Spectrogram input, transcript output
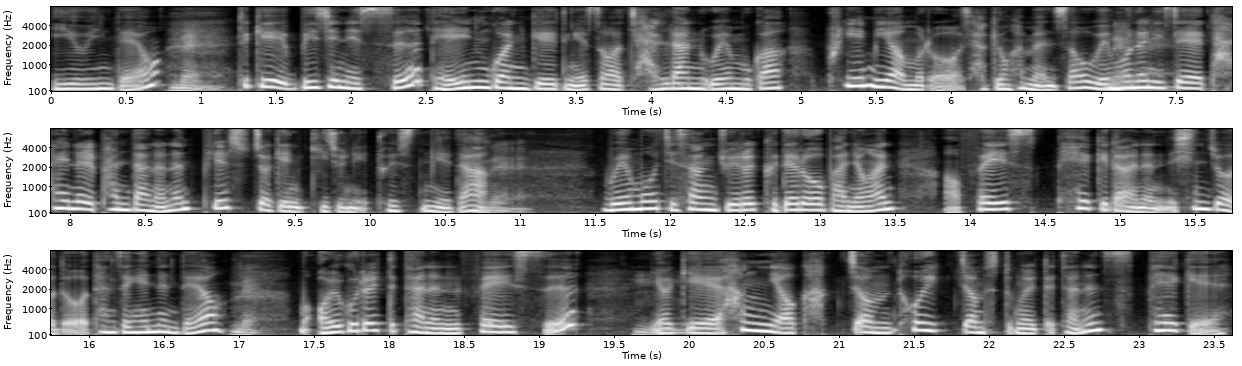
이유인데요. 네. 특히 비즈니스, 대인관계 등에서 잘난 외모가 프리미엄으로 작용하면서 외모는 네네. 이제 타인을 판단하는 필수적인 기준이 됐습니다. 네. 외모 지상주의를 그대로 반영한 어, 페이스펙이라는 신조어도 탄생했는데요. 네. 뭐 얼굴을 뜻하는 face, 음. 여기에 학력, 학점, 토익 점수 등을 뜻하는 스펙의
